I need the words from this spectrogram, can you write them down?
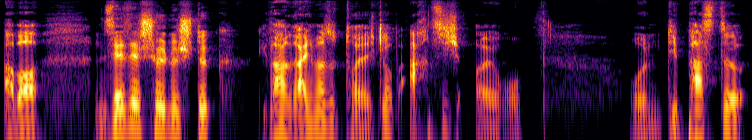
Aber ein sehr, sehr schönes Stück. Die war gar nicht mal so teuer. Ich glaube, 80 Euro. Und die passte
